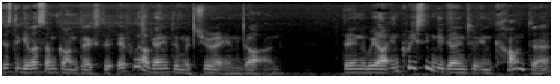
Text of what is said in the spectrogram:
Just to give us some context, to, if we are going to mature in God, then we are increasingly going to encounter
